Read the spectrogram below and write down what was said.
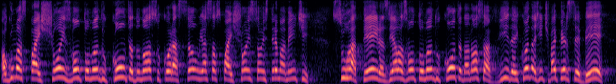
Algumas paixões vão tomando conta do nosso coração, e essas paixões são extremamente surrateiras, e elas vão tomando conta da nossa vida, e quando a gente vai perceber,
